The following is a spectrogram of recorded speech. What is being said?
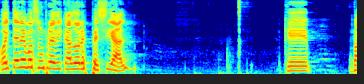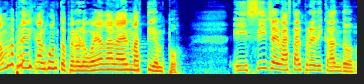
Hoy tenemos un predicador especial que vamos a predicar juntos, pero le voy a dar a él más tiempo. Y CJ va a estar predicando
